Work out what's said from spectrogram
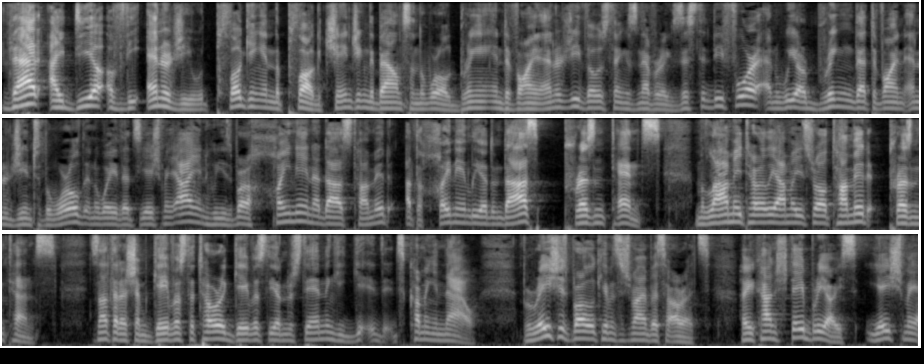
That idea of the energy, with plugging in the plug, changing the balance in the world, bringing in divine energy, those things never existed before, and we are bringing that divine energy into the world in a way that's yesh me'ayin, who is bar chaynein adas tamid, at chaynein liyadam das, present tense. Melame Torah liyama Yisrael tamid, present tense. It's not that Hashem gave us the Torah, gave us the understanding. He, it's coming in now. Hayikan shtei brios yesh yuli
